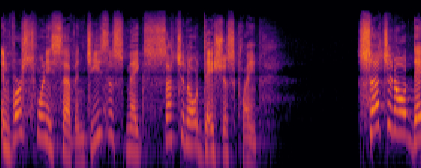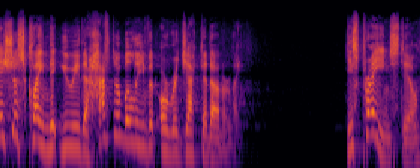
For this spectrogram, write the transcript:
In verse 27, Jesus makes such an audacious claim. Such an audacious claim that you either have to believe it or reject it utterly. He's praying still.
